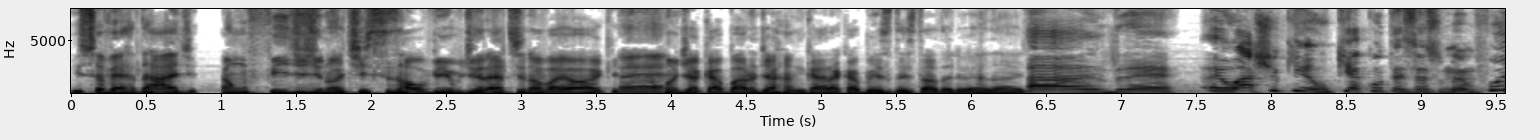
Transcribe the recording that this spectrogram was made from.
Isso é verdade? É um feed de notícias ao vivo, direto de Nova York, É. onde acabaram de arrancar a cabeça da Estátua da Liberdade? Ah, André, eu acho que o que aconteceu isso mesmo foi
